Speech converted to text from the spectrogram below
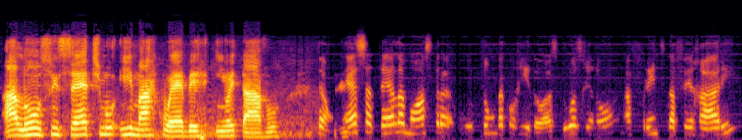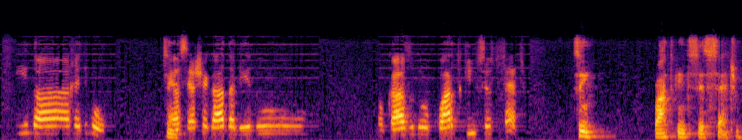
Alonso em sétimo e Marco Webber em oitavo. Então, essa tela mostra o tom da corrida. Ó. As duas Renault à frente da Ferrari e da Red Bull. Sim. Essa é a chegada ali do, no caso do quarto, quinto, sexto, sétimo. Sim, quarto, quinto, sexto, sétimo.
